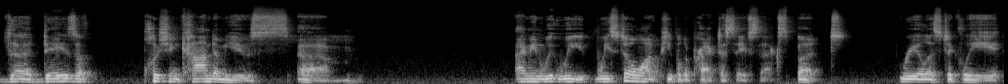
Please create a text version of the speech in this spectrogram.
the days of pushing condom use, um, I mean, we, we, we still want people to practice safe sex, but realistically,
